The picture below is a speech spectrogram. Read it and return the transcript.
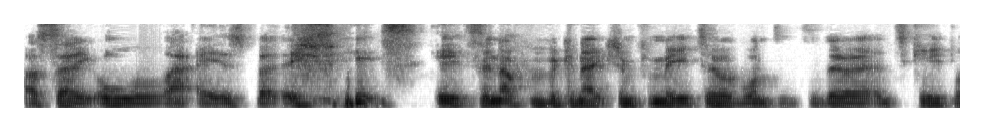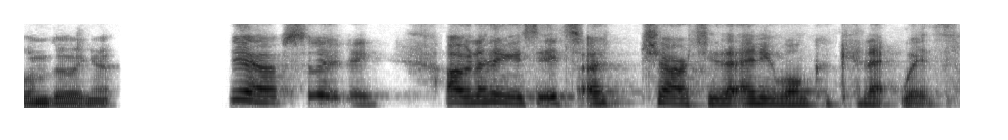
I say all that is, but it's, it's it's enough of a connection for me to have wanted to do it and to keep on doing it. Yeah, absolutely. I mean, I think it's it's a charity that anyone could connect with.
